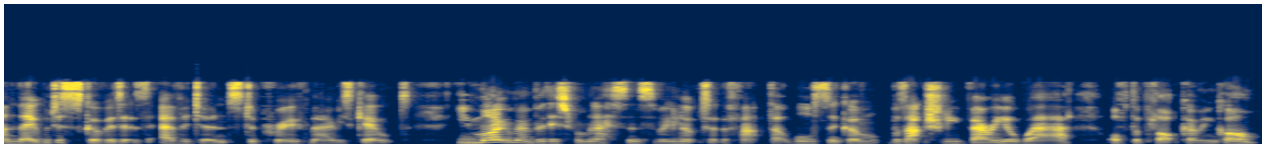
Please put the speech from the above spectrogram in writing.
and they were discovered as evidence to prove Mary's guilt. You might remember this from lessons, so we looked at the fact that Walsingham was actually very aware of the plot going on,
